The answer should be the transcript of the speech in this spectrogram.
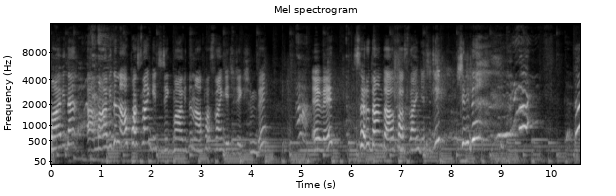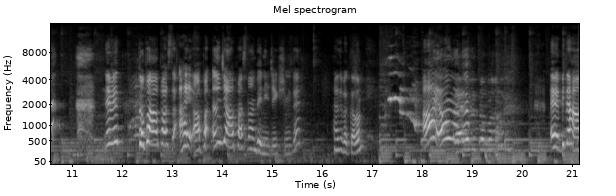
maviden Aa, maviden Alpaslan geçecek. Maviden Alpaslan geçecek şimdi. Evet. Sarıdan da Alpaslan geçecek. Şimdi Evet. Topu Alpaslan. Hayır, Alpa önce Alpaslan deneyecek şimdi. Hadi bakalım. Ay olmadı. Evet bir daha.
